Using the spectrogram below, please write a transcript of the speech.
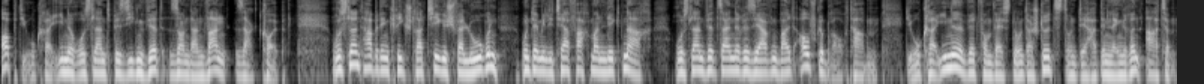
ob die Ukraine Russland besiegen wird, sondern wann, sagt Kolb. Russland habe den Krieg strategisch verloren und der Militärfachmann legt nach. Russland wird seine Reserven bald aufgebraucht haben. Die Ukraine wird vom Westen unterstützt und der hat den längeren Atem.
